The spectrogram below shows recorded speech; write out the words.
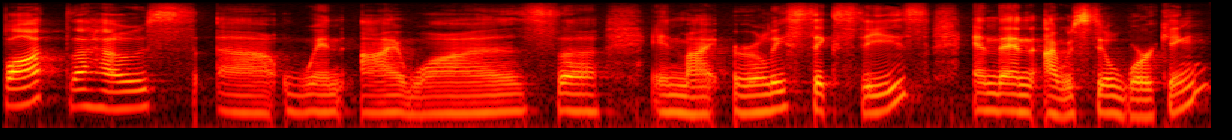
bought the house uh, when I was uh, in my early 60s, and then I was still working.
